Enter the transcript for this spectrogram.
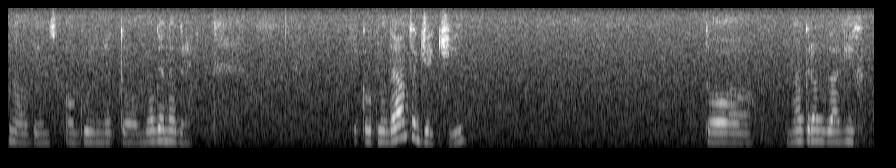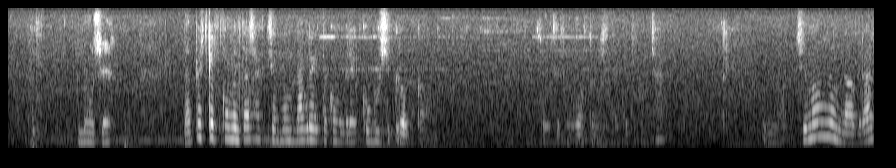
No więc ogólnie to mogę nagrać. Jak oglądają to dzieci, to nagram dla nich może. Napiszcie w komentarzach, czy mam nagrać taką grę Kubusi. Kropka. Co coś mi się tam podłącza. No, czy mam ją nagrać?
